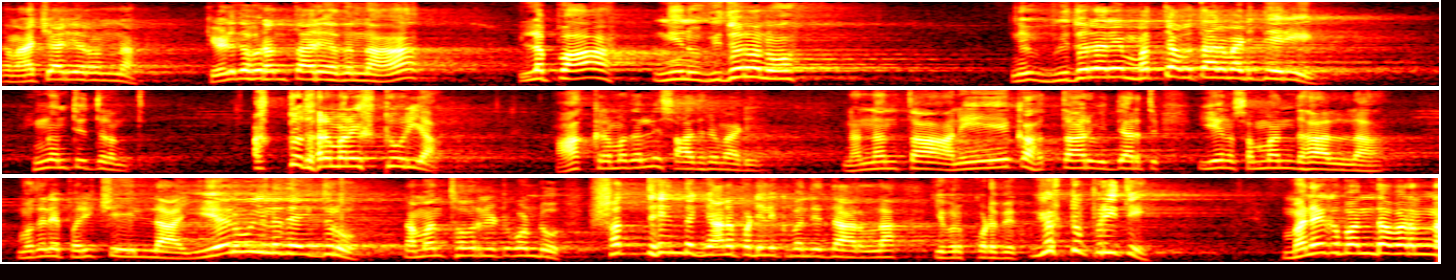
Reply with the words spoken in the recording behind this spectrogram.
ನಮ್ಮ ಆಚಾರ್ಯರನ್ನು ಕೇಳಿದವರಂತಾರೆ ಅದನ್ನು. ಇಲ್ಲಪ್ಪ, ನೀನು ವಿದುರನು. ನೀವು ವಿದುರರೇ ಮತ್ತೆ ಅವತಾರ ಮಾಡಿದ್ದೀರಿ. ಹಿಂಗಂತಿದ್ರಂತೆ. ಅಷ್ಟು ಧರ್ಮನಿಷ್ಠೂರ್ಯ. ಆ ಕ್ರಮದಲ್ಲಿ ಸಾಧನೆ ಮಾಡಿ. ನನ್ನಂಥ ಅನೇಕ ಹತ್ತಾರು ವಿದ್ಯಾರ್ಥಿ, ಏನು ಸಂಬಂಧ ಅಲ್ಲ. ಮೊದಲೇ ಪರಿಚಯ ಇಲ್ಲ. ಏನೂ ಇಲ್ಲದೆ ಇದ್ದರೂ ನಮ್ಮಂಥವ್ರನ್ನ ಇಟ್ಟುಕೊಂಡು ಶ್ರದ್ಧೆಯಿಂದ ಜ್ಞಾನ ಪಡೀಲಿಕ್ಕೆ ಬಂದಿದ್ದಾರಲ್ಲ ಇವರು ಕೊಡಬೇಕು. ಎಷ್ಟು ಪ್ರೀತಿ. ಮನೆಗೆ ಬಂದವರನ್ನ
